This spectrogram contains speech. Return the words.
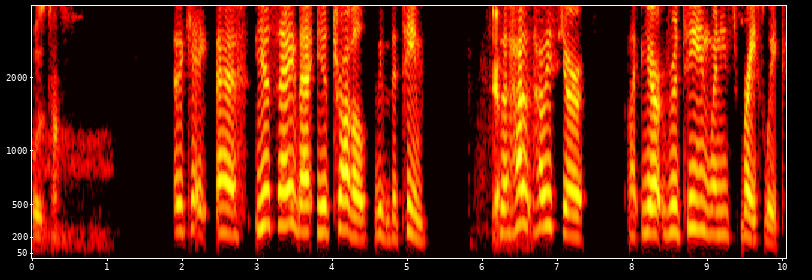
all the time. Okay uh, you say that you travel with the team. Yeah. so how, how is your like your routine when it's race week?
